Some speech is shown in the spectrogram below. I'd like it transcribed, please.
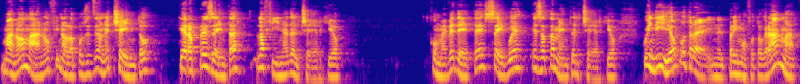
mano a mano fino alla posizione 100 che rappresenta la fine del cerchio. Come vedete segue esattamente il cerchio. Quindi io potrei nel primo fotogramma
